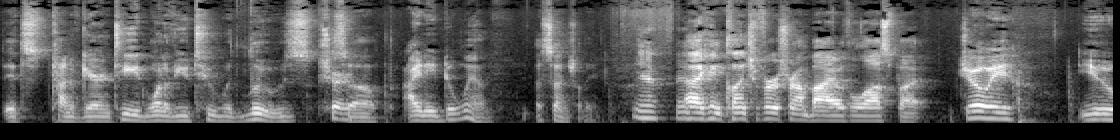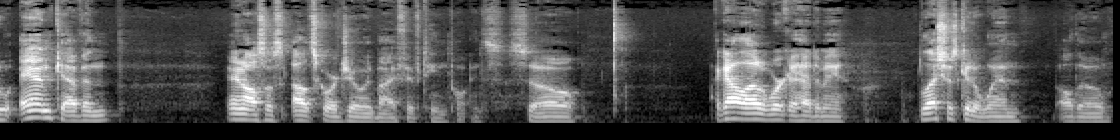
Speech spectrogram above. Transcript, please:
it's kind of guaranteed one of you two would lose. Sure. So I need to win, essentially. yeah. I can clinch a first round bye with a loss by Joey, you, and Kevin, and also outscore Joey by 15 points. So I got a lot of work ahead of me. Let's just get a win, although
